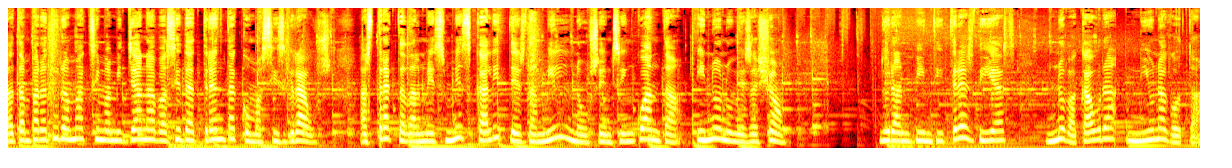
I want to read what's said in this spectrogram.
La temperatura màxima mitjana va ser de 30,6 graus. Es tracta del mes més càlid des de 1950, i no només això. Durant 23 dies no va caure ni una gota.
